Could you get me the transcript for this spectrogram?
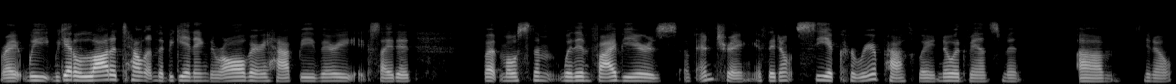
right? We, we get a lot of talent in the beginning. They're all very happy, very excited. But most of them, within five years of entering, if they don't see a career pathway, no advancement, um, you know,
